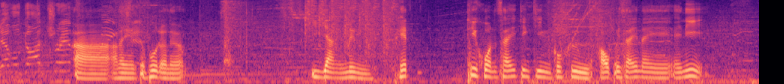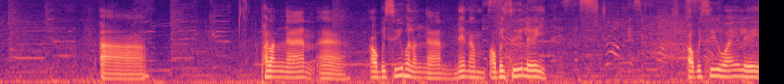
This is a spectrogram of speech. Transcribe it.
Devil God Trans. อ่าอะไรจะพูดอะไรวะอีกอย่างหนึ่งเพชร ที่ควรใช้จริง ๆ ก็คือเอาไปใช้ในไอ้นี่อ่าพลังงานอ่าเอาไปซื้อพลังงาน แนะนำเอาไปซื้อเลย เอาไปซื้อไว้เลย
